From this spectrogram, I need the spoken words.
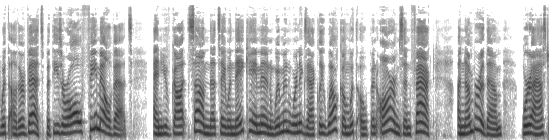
with other vets, but these are all female vets. And you've got some that say when they came in, women weren't exactly welcome with open arms. In fact, a number of them were asked,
